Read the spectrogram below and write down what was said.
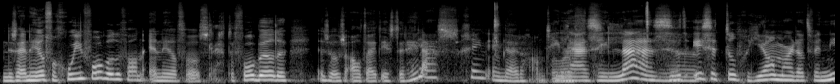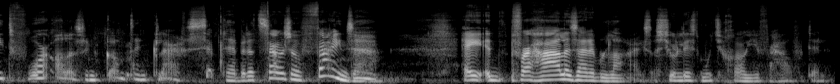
En er zijn heel veel goede voorbeelden van en heel veel slechte voorbeelden. En zoals altijd is er helaas geen eenduidig antwoord. Helaas, helaas. Ja. Wat is het toch jammer dat we niet voor alles een kant-en-klaar recept hebben. Dat zou zo fijn zijn. hey, verhalen zijn het belangrijkste. Als journalist moet je gewoon je verhaal vertellen.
